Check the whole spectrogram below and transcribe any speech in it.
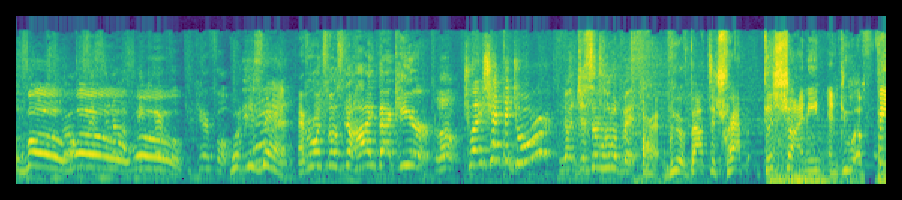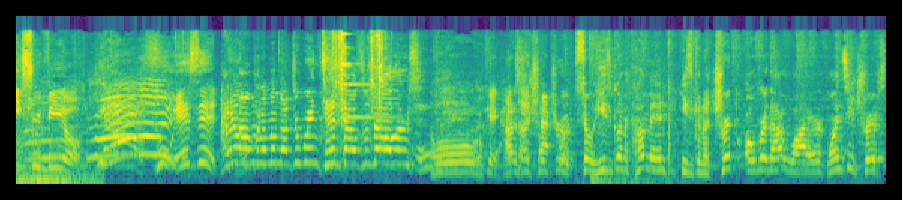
trap. whoa, Don't whoa, mess it up. Be whoa. careful, be careful. What is that? Everyone's supposed to hide back here. Oh, Do I shut the door? no, just a little bit. All right, we are about to trap The Shining and do a face reveal. Yes. Who is it? I don't know, but I'm about to win ten thousand dollars. Oh, okay. How does your trap work? So he's gonna come in, he's gonna trip over that wire. Once he trips,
